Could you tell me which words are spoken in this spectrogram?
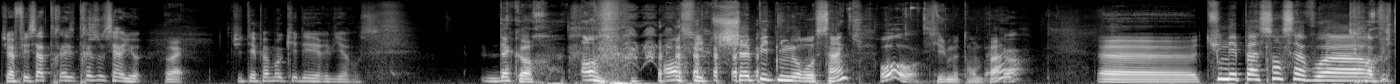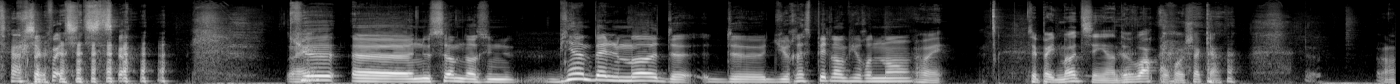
Tu as fait ça très, très au sérieux. Ouais. Tu t'es pas moqué des Rivieros. D'accord. En- Ensuite, chapitre numéro 5, Oh si je me trompe pas. Euh, tu n'es pas sans savoir Oh putain, à chaque fois tu dis ça. Ouais. que euh, nous sommes dans une bien belle mode de, du respect de l'environnement. Ouais. C'est pas une mode, c'est un devoir pour euh, chacun. Ah,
